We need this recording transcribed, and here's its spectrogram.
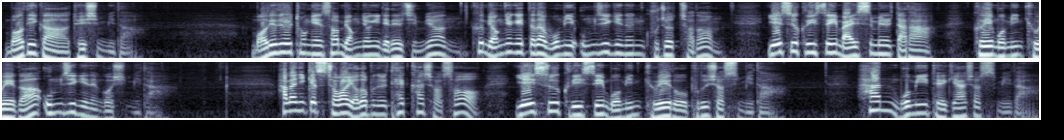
머리가 되십니다. 머리를 통해서 명령이 내려지면 그 명령에 따라 몸이 움직이는 구조처럼 예수 그리스도의 말씀을 따라 그의 몸인 교회가 움직이는 것입니다. 하나님께서 저와 여러분을 택하셔서 예수 그리스도의 몸인 교회로 부르셨습니다. 한 몸이 되게 하셨습니다.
